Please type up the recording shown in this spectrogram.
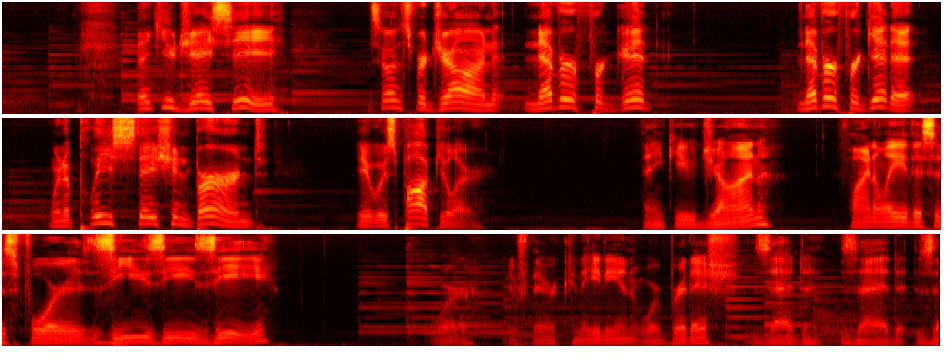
Thank you, JC. This one's for John. Never forget never forget it. When a police station burned, it was popular. Thank you, John. Finally, this is for ZZZ, or if they're Canadian or British, ZZZ.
